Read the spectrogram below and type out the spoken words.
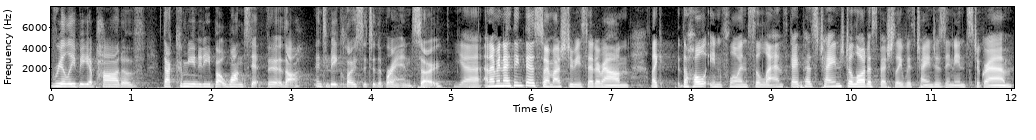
really be a part of that community, but one step further and to be closer to the brand. So, yeah. And I mean, I think there's so much to be said around like the whole influencer landscape has changed a lot, especially with changes in Instagram. And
